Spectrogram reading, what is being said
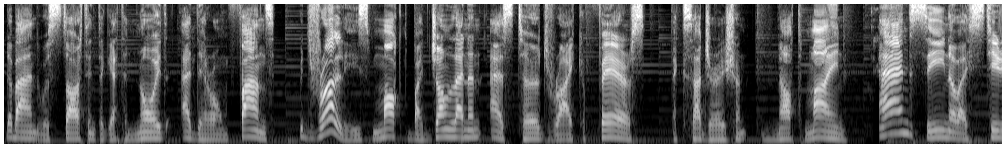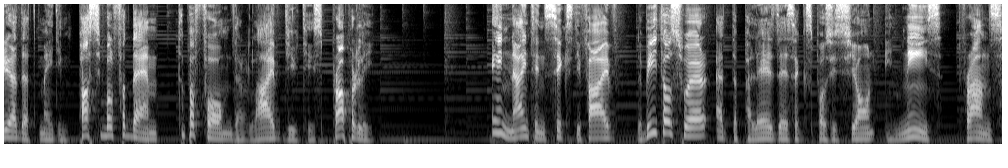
the band was starting to get annoyed at their own fans, with rallies mocked by John Lennon as Third Reich affairs, exaggeration not mine, and scene of hysteria that made impossible for them to perform their live duties properly. In 1965, the Beatles were at the Palais des Expositions in Nice, France,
